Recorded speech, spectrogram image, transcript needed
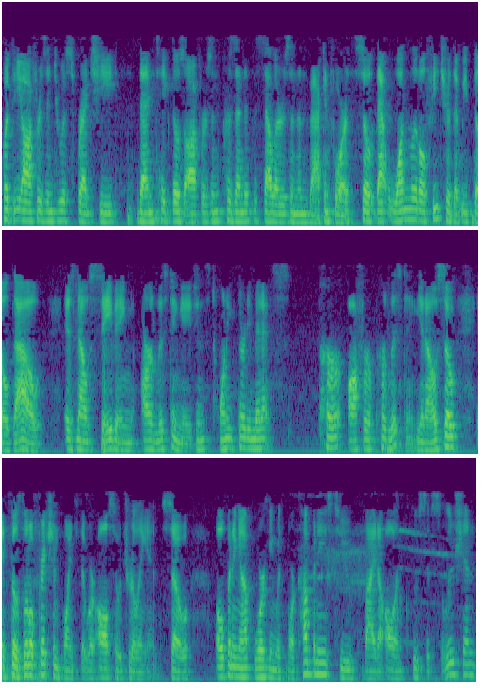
put the offers into a spreadsheet, then take those offers and present it to sellers and then back and forth. So that one little feature that we built out is now saving our listing agents 20, 30 minutes per offer per listing, you know? So it's those little friction points that we're also drilling in. So opening up, working with more companies to provide an all-inclusive solution,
